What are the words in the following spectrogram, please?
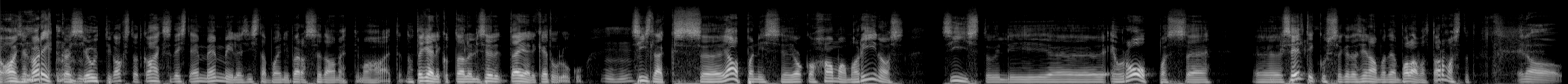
Aasia karikas, jõuti kaks tuhat kaheksateist MM-ile, siis ta pani pärast seda ameti maha, et, et noh, tegelikult tal oli see täielik edulugu mm. -hmm. siis läks äh, Jaapanisse, Yokohama Marinos, siis tuli äh, Euroopasse, äh, Celticusse, keda sina, ma tean, palavalt armastad. No,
